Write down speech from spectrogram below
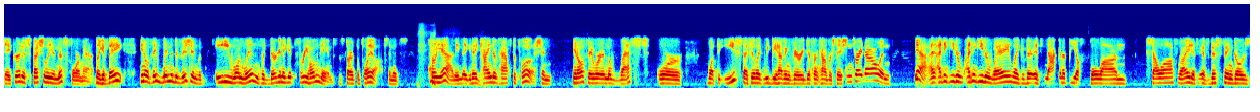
sacred, especially in this format. Like if they, you know, if they win the division with 81 wins, like they're going to get three home games to start the playoffs, and it's so yeah. I mean, they they kind of have to push, and you know, if they were in the West or what the East, I feel like we'd be having very different conversations right now, and yeah, I, I think either I think either way, like there, it's not going to be a full on sell off, right? If if this thing goes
